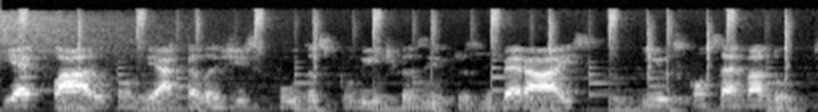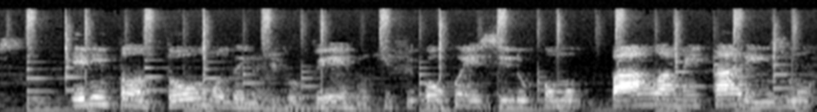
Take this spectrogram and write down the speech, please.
e, é claro, conter aquelas disputas políticas entre os liberais e os conservadores. Ele implantou um modelo de governo que ficou conhecido como parlamentarismo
